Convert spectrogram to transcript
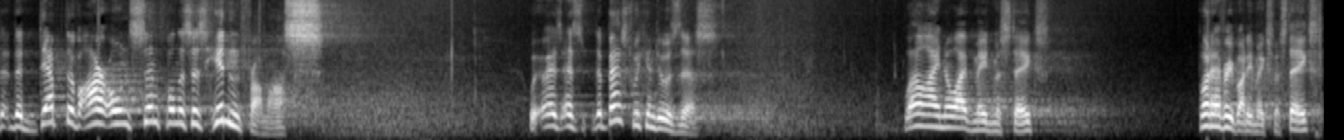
The, the depth of our own sinfulness is hidden from us. As, as the best we can do is this. Well, I know I've made mistakes, but everybody makes mistakes.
